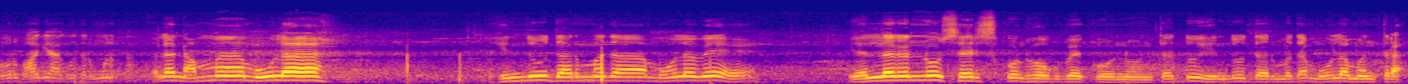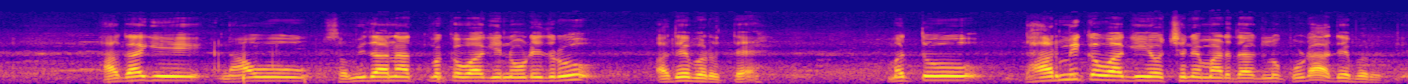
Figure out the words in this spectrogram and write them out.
ಅವರು ಭಾಗಿಯಾಗುವುದರ ಮೂಲಕ. ಅಲ್ಲ ನಮ್ಮ ಮೂಲ ಹಿಂದೂ ಧರ್ಮದ ಮೂಲವೇ ಎಲ್ಲರನ್ನೂ ಸೇರಿಸ್ಕೊಂಡು ಹೋಗಬೇಕು ಅನ್ನುವಂಥದ್ದು ಹಿಂದೂ ಧರ್ಮದ ಮೂಲ ಮಂತ್ರ. ಹಾಗಾಗಿ ನಾವು ಸಂವಿಧಾನಾತ್ಮಕವಾಗಿ ನೋಡಿದರೂ ಅದೇ ಬರುತ್ತೆ. ಮತ್ತು ಧಾರ್ಮಿಕವಾಗಿ ಯೋಚನೆ ಮಾಡಿದಾಗಲೂ ಕೂಡ ಅದೇ ಬರುತ್ತೆ.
